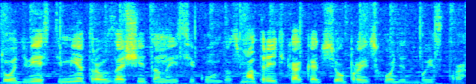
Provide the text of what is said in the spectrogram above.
100-200 метров за считанные секунды. Смотрите, как это все происходит быстро.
